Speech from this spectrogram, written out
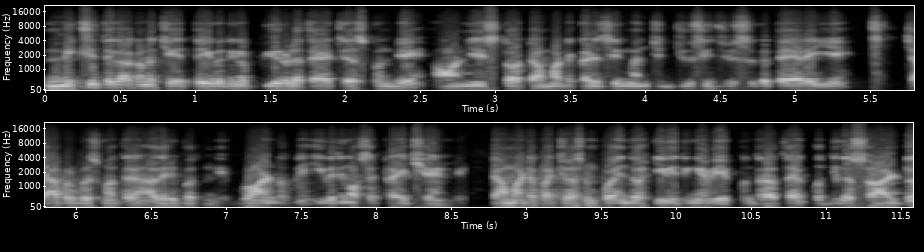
మిక్సీతో కాకుండా చేస్తే ఈ విధంగా ప్యూర్లో తయారు చేసుకోండి. ఆనియన్స్తో టమాటా కలిసి మంచి జ్యూసీ గా తయారయ్యి చేపల పులుసు మాత్రం అదిరిపోతుంది. బాగుంటుంది. ఈ విధంగా ఒకసారి ట్రై చేయండి. టమాటా పచ్చివాసన పోయిన వరకు ఈ విధంగా వేపుకున్న తర్వాత కొద్దిగా సాల్ట్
